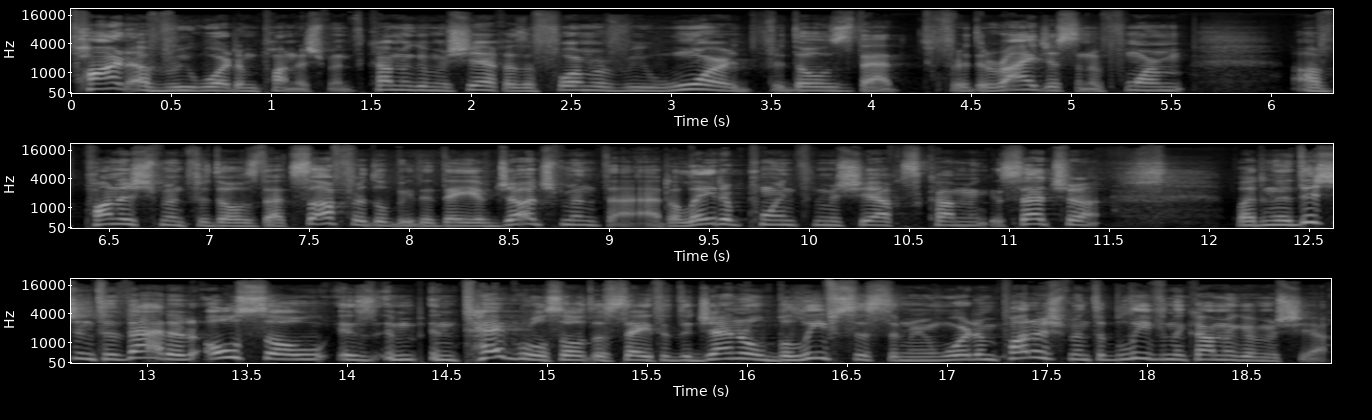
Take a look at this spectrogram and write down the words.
part of reward and punishment. The coming of Mashiach is a form of reward for those that for the righteous and a form of punishment for those that suffer. There'll be the day of judgment at a later point in Mashiach's coming, etc. But in addition to that, it also is in- integral, so to say, to the general belief system, reward and punishment, to believe in the coming of Mashiach.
